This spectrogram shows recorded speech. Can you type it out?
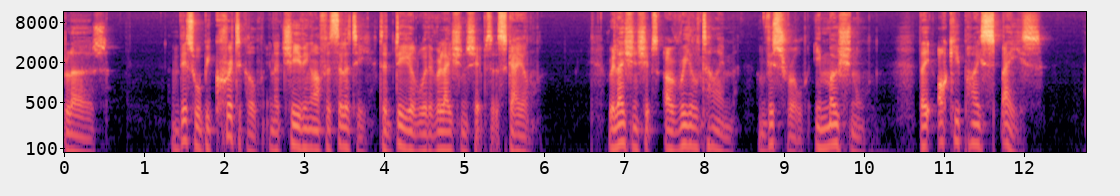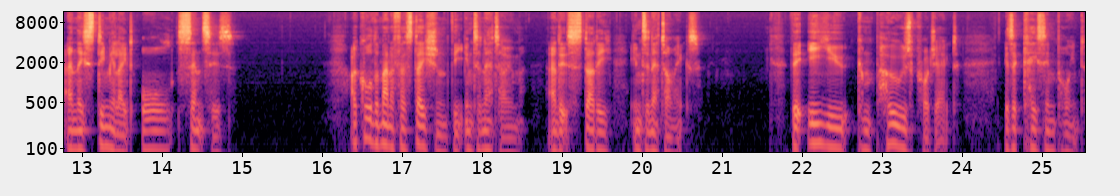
blurs. This will be critical in achieving our facility to deal with relationships at scale. Relationships are real-time, visceral, emotional. They occupy space, and they stimulate all senses. I call the manifestation the Internetome, and its study Internetomics. The EU Compose project is a case in point,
